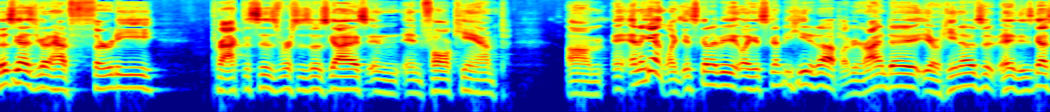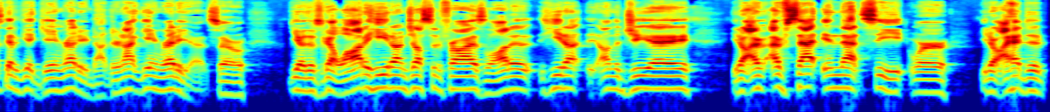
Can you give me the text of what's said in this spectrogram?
those guys are going to have 30 practices versus those guys in in fall camp. Um, and, and again, like it's gonna be like it's gonna be heated up. I mean, Ryan Day, you know, he knows that hey, these guys got to get game ready. Not they're not game ready yet. So you know, there's got a lot of heat on Justin Frye's, a lot of heat on, the GA. You know, I've I've sat in that seat where you know I had to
